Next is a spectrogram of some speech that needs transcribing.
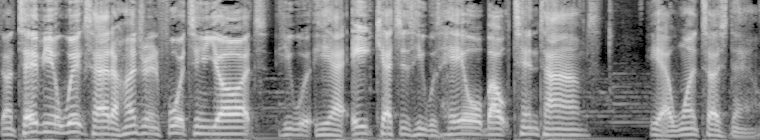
Dontayvion Wicks had 114 yards. He would he had eight catches. He was hailed about 10 times. He had one touchdown.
